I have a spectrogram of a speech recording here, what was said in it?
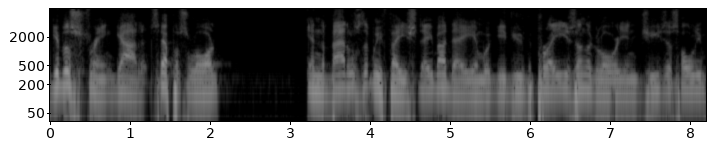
give us strength, guidance, help us, Lord, in the battles that we face day by day, and we'll give you the praise and the glory in Jesus' holy,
